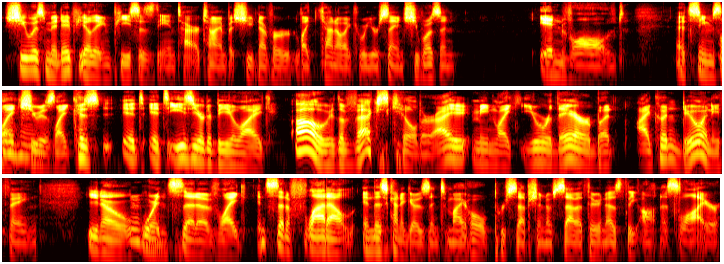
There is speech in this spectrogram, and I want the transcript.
she was manipulating pieces the entire time, but she never, like, kind of like what you're saying, she wasn't involved. It seems like she mm-hmm. was like, because it, it's easier to be like, oh, the Vex killed her. I mean, like, you were there, but I couldn't do anything you know, where mm-hmm. instead of like instead of flat out, and this kind of goes into my whole perception of Savathun as the honest liar.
